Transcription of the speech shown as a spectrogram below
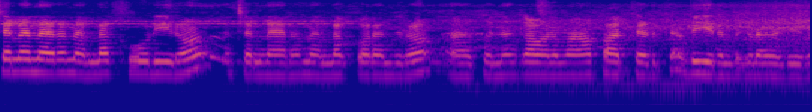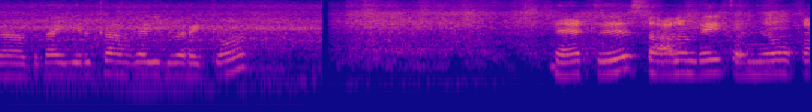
சில நேரம் நல்லா கூடிரும் சில நேரம் நல்லா குறைஞ்சிரும். கொஞ்சம் கவனமாக பார்த்து எடுத்து அப்படியே இருந்துக்கிட வேண்டியதுதான். அப்படி தான் இருக்காங்க இது வரைக்கும் நேற்று சாலம்பை கொஞ்சம் க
